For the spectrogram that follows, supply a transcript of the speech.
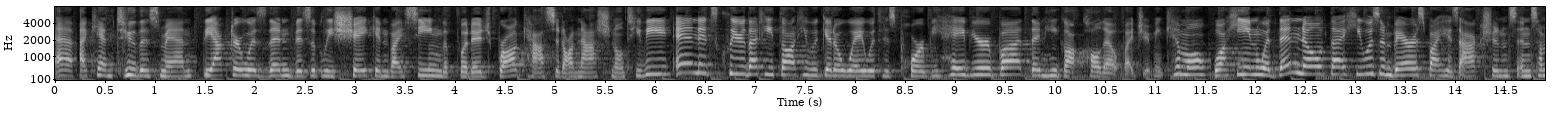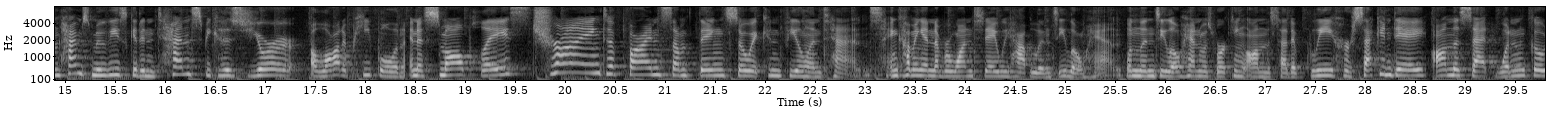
F, I can't do this man. The actor was then visibly shaken by seeing the footage broadcasted on national TV, and it's clear that he thought he would get away with his poor behavior, but then he got called out by Jimmy Kimmel. Joaquin would then note that he was embarrassed by his actions, and sometimes movies get intense because you're a lot of people in a small place trying to find something so it can feel intense. And coming in number one today we have Lindsay Lohan. When Lindsay Lohan was working on the set of Glee, her second day on the set wouldn't go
